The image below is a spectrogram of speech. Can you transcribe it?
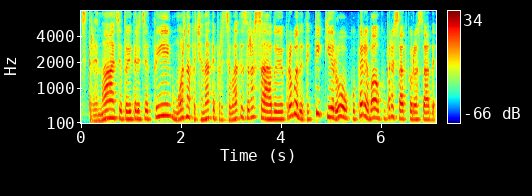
З 13.30 можна починати працювати з розсадою, проводити пікіровку, перевалку, пересадку розсади,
